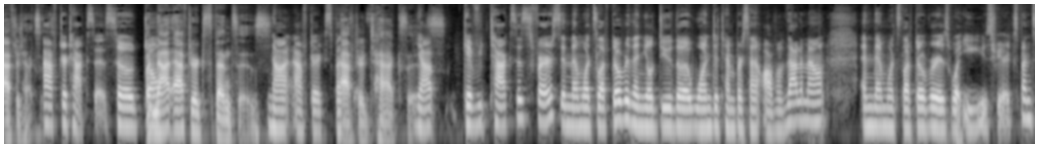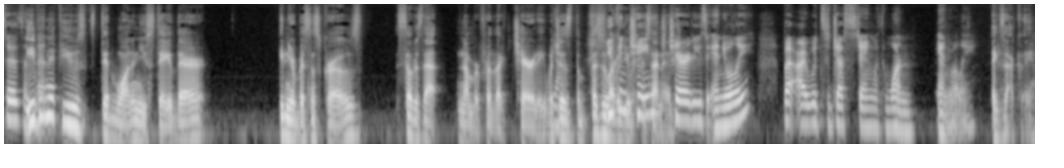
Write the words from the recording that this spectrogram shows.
After taxes, after taxes. So but not after expenses. not after expenses. After taxes. Yep. Give taxes first, and then what's left over, then you'll do the 1% to 10% off of that amount. And then what's left over is what you use for your expenses. And Even then, if you did one and you stayed there, and your business grows, so does that number for the charity, which Yeah. is the this is you can do change percentage. charities annually, but I would suggest staying with one annually. exactly.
